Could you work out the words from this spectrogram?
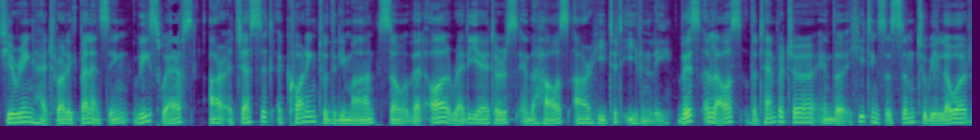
During hydraulic balancing, these valves are adjusted according to the demand so that all radiators in the house are heated evenly. This allows the temperature in the heating system to be lowered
